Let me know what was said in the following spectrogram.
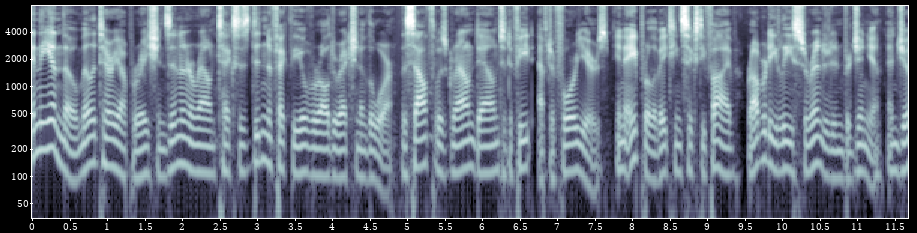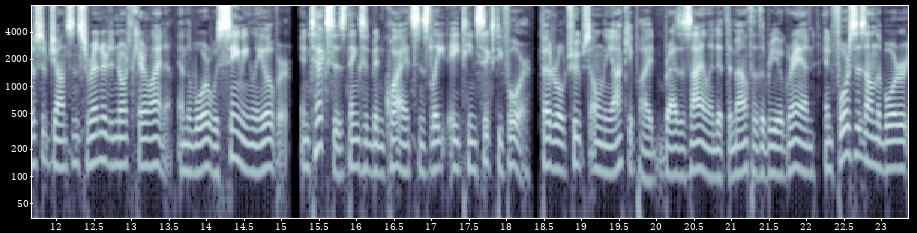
In the end, though, military operations in and around Texas didn't affect the overall direction of the war. The South was ground down to defeat after four years. In April of 1865, Robert E. Lee surrendered in Virginia, and Joseph Johnston surrendered in North Carolina, and the war was seemingly over. In Texas, things had been quiet since late 1864. Federal troops only occupied Brazos Island at the mouth of the Rio Grande, and forces on the border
